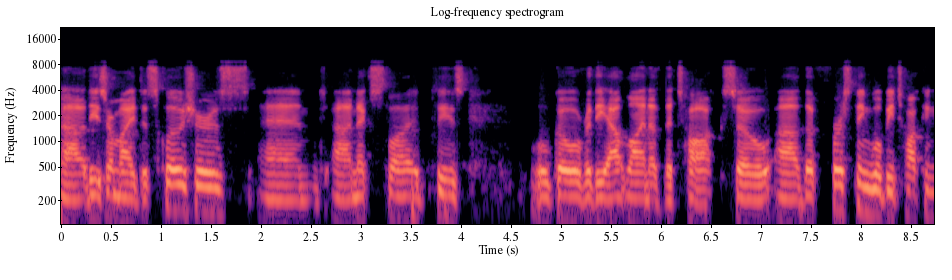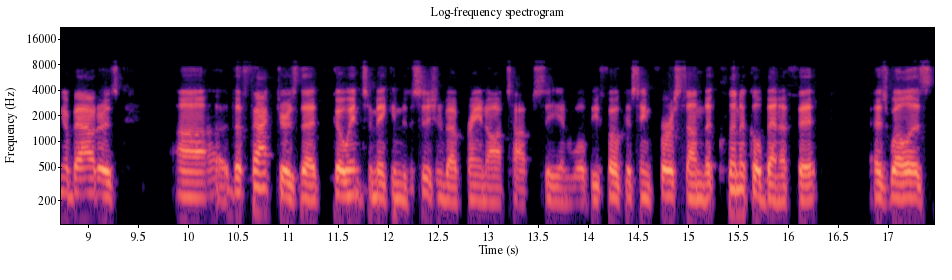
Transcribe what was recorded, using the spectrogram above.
Uh, these are my disclosures, and uh, next slide, please. We'll go over the outline of the talk. So uh, the first thing we'll be talking about is uh, the factors that go into making the decision about brain autopsy, and we'll be focusing first on the clinical benefit as well as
